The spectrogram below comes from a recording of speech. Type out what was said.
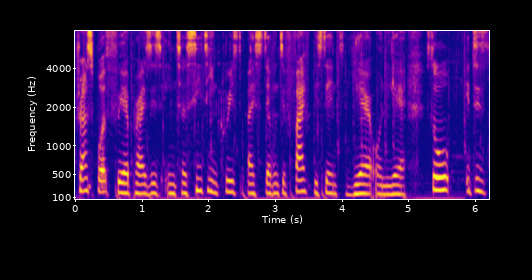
transport fare prices intercity increased by 75% year on year. So it is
